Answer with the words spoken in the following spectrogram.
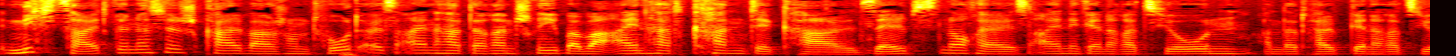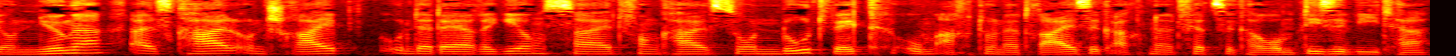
Nicht zeitgenössisch. Karl war schon tot, als Einhard daran schrieb, aber Einhard kannte Karl selbst noch. Er ist eine Generation, anderthalb Generationen jünger als Karl und schreibt unter der Regierungszeit von Karls Sohn Ludwig um 830, 840 herum diese Vita.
